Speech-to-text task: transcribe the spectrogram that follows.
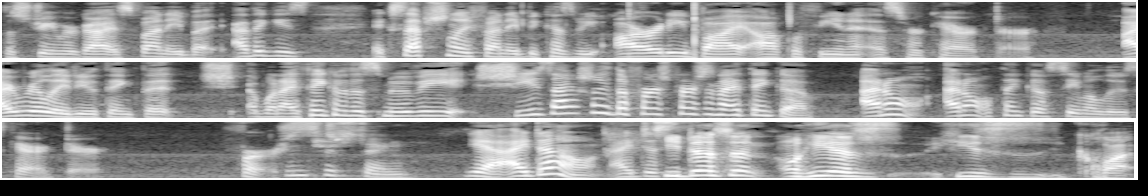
the streamer guy is funny but i think he's exceptionally funny because we already buy awkwafina as her character i really do think that sh when i think of this movie she's actually the first person i think of i don't i don't think of Simu Liu's character first Interesting. yeah i don't i just he doesn't oh he has he's quite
